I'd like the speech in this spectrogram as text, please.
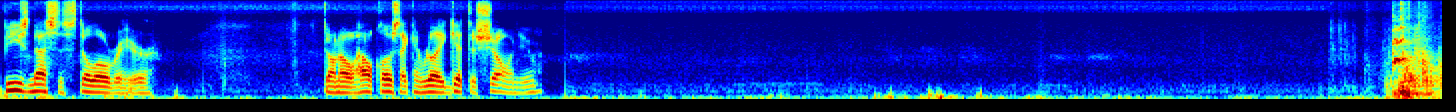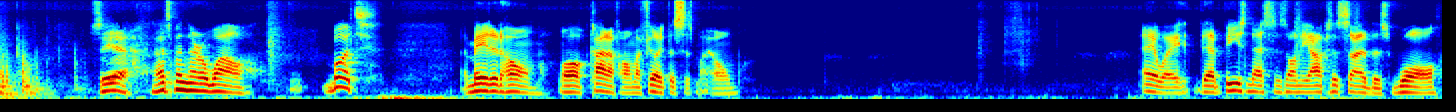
Bee's nest is still over here. Don't know how close I can really get to showing you. So yeah, that's been there a while. But I made it home. Well, kind of home. I feel like this is my home. Anyway, that bee's nest is on the opposite side of this wall,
